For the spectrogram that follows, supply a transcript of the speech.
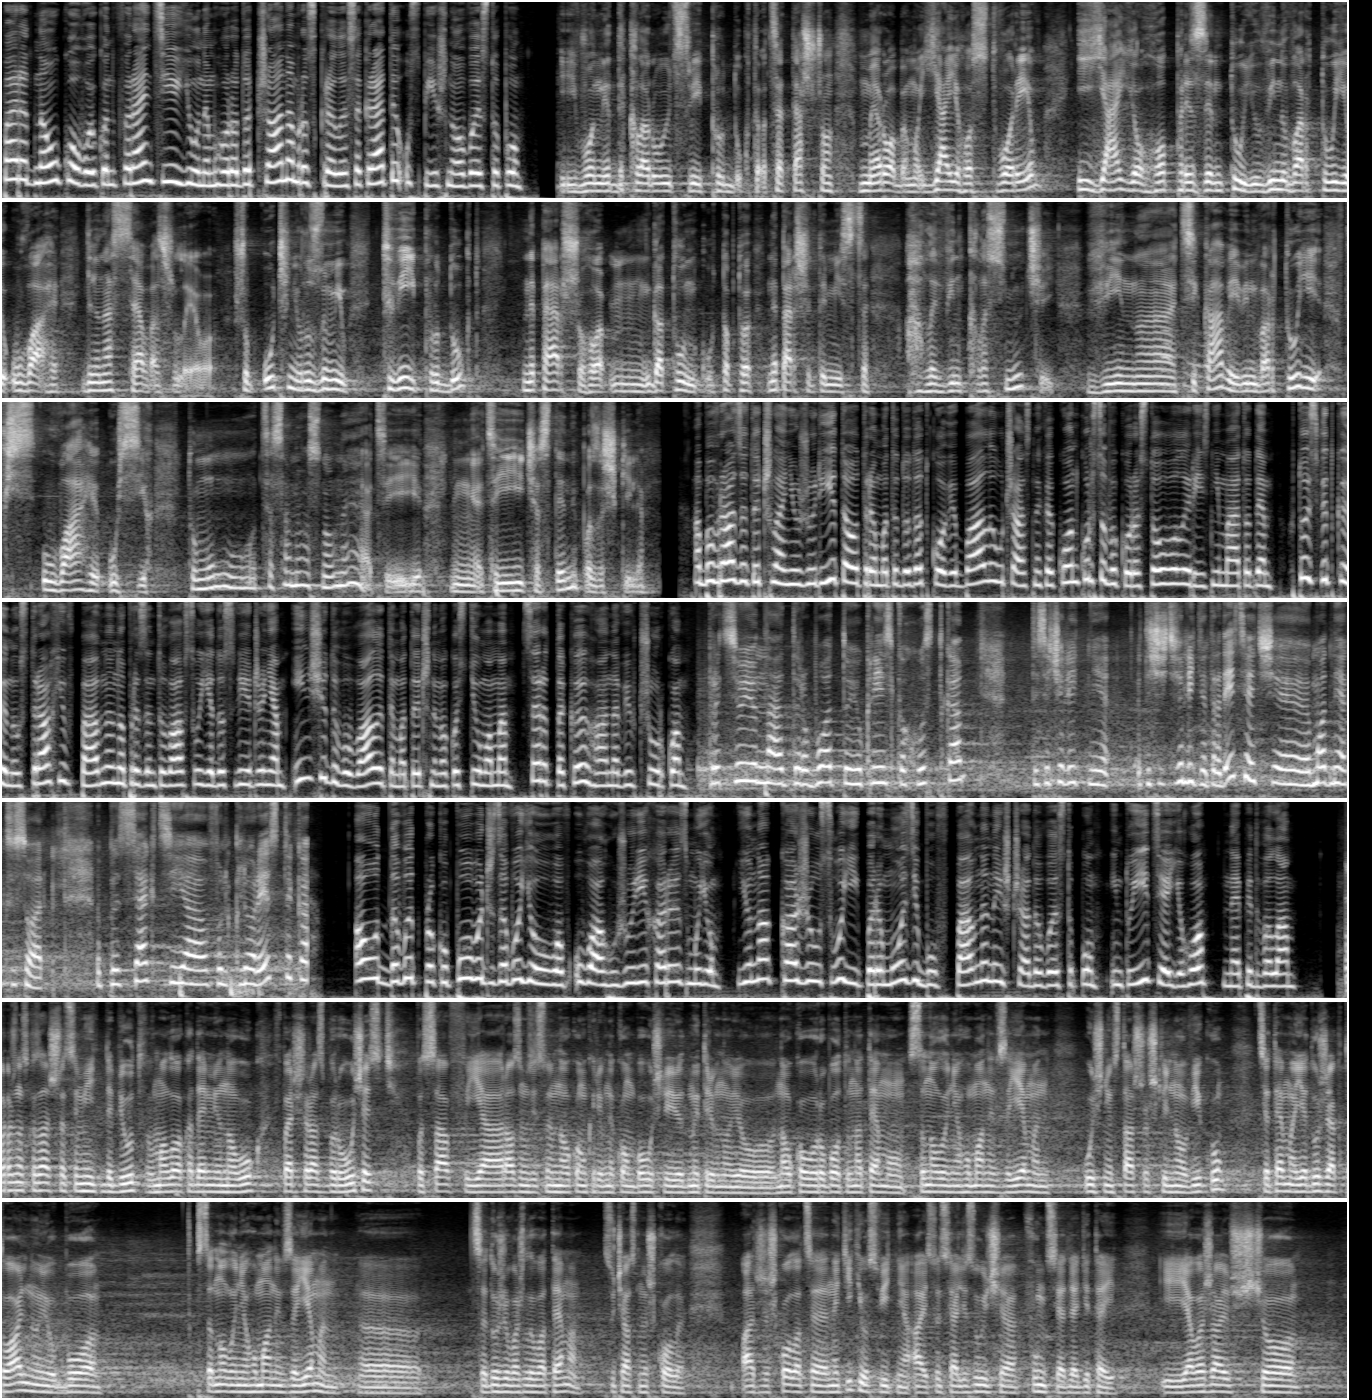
Перед науковою конференцією юним городочанам розкрили секрети успішного виступу. І вони декларують свій продукт. Це те, що ми робимо. Я його створив і я його презентую. Він вартує уваги. Для нас це важливо, щоб учень розумів, твій продукт не першого гатунку, тобто не перше те місце, але він класнючий, він е, цікавий, він вартує уваги усіх. Тому це саме основне цієї, цієї частини позашкілля. Аби вразити членів журі та отримати додаткові бали, учасники конкурсу використовували різні методи. Хтось відкинув страх і впевнено презентував своє дослідження. Інші дивували тематичними костюмами. Серед таких Ганна Вівчурко. Працюю над роботою Українська хустка. Тисячолітні, тисячолітня традиція чи модний аксесуар. Секція фольклористика. А от Давид Прокопович завойовував увагу журі харизмою. Юнак каже, у своїй перемозі був впевнений ще до виступу. Інтуїція його не підвела. Можна сказати, що це мій дебют в Малу академію наук. В перший раз беру участь. Писав я разом зі своїм науковим керівником Богушлією Дмитрівною наукову роботу на тему встановлення гуманних взаємин учнів старшого шкільного віку. Ця тема є дуже актуальною, бо встановлення гуманних взаємин е, це дуже важлива тема сучасної школи. адже школа це не тільки освітня, а й соціалізуюча функція для дітей. І я вважаю, що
